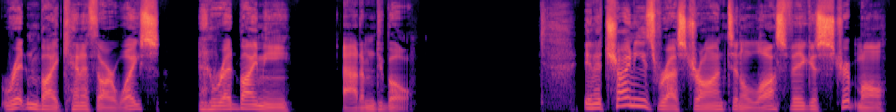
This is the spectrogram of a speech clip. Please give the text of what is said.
Written by Kenneth R. Weiss and read by me, Adam Dubow. In a Chinese restaurant in a Las Vegas strip mall,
